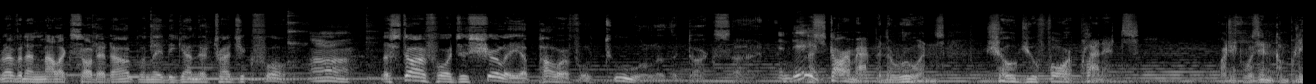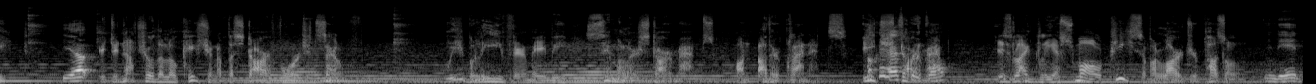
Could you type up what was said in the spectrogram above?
Revan and Malak sought it out when they began their tragic fall. Uh-huh. The Star Forge is surely a powerful tool of the dark side. Indeed. The star map in the ruins showed you four planets, but it was incomplete. Yep. It did not show the location of the Star Forge itself. We believe there may be similar star maps on other planets. Each Okay, star map cool. is likely a small piece of a larger puzzle. Indeed.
